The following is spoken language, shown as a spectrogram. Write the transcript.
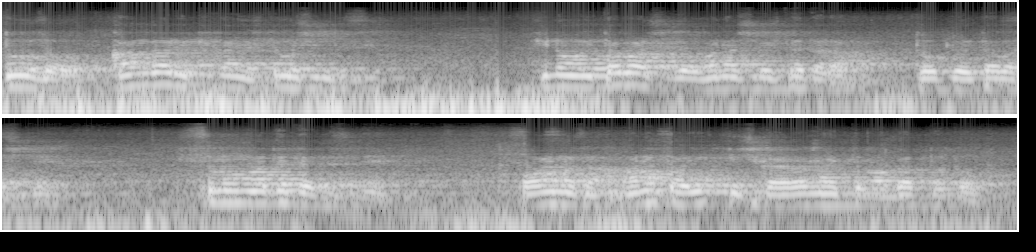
どうぞ考える機会にしてほしいんですよ。昨日板橋でお話をしてたら東京板橋で質問が出てですね青山さんあなたは1期しかやらないって分かったと、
